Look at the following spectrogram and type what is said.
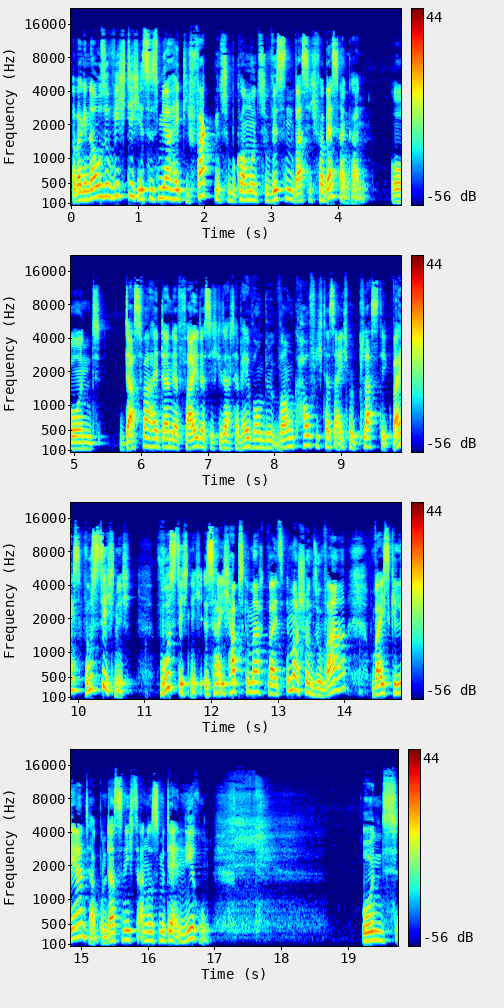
Aber genauso wichtig ist es mir halt, die Fakten zu bekommen und zu wissen, was ich verbessern kann. Und das war halt dann der Fall, dass ich gedacht habe, hey, warum, warum kaufe ich das eigentlich mit Plastik? Weiß, wusste ich nicht. Wusste ich nicht. Ich habe es gemacht, weil es immer schon so war weil ich es gelernt habe. Und das ist nichts anderes mit der Ernährung. Und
